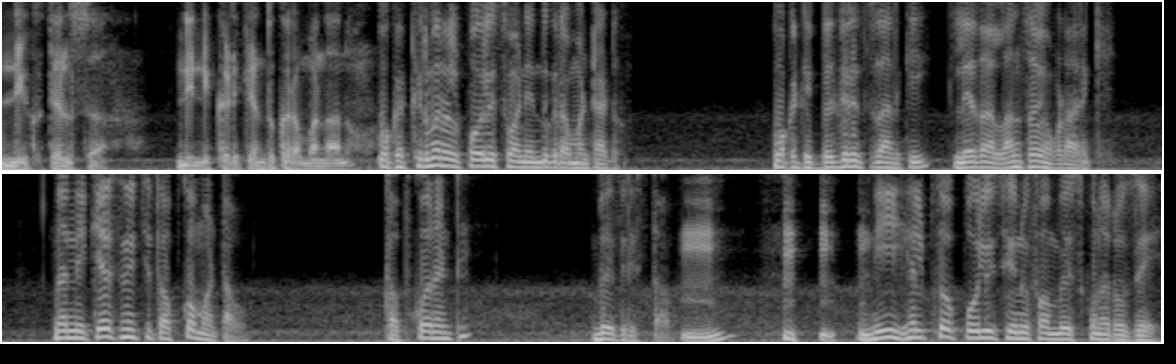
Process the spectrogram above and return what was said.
నీకు తెలుసా నిన్నిక్కడికి ఎందుకు రమ్మన్నాను? ఒక క్రిమినల్ పోలీస్ వాడిని ఎందుకు రమ్మంటాడు? ఒకటి బెదిరించడానికి లేదా లంచం ఇవ్వడానికి. నన్ను ఈ కేసు నుంచి తప్పుకోమంటావు. తప్పుకోనంటే బెదిరిస్తావు. నీ హెల్ప్తో పోలీస్ యూనిఫామ్ వేసుకున్న రోజే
